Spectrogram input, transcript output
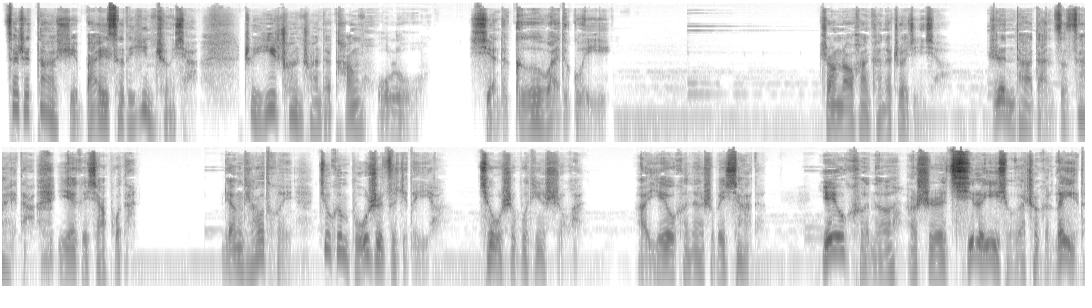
在这大雪白色的映衬下，这一串串的糖葫芦显得格外的诡异。张老汉看到这景象，任他胆子再大，也给吓破胆，两条腿就跟不是自己的一样。就是不听使唤，啊，也有可能是被吓的，也有可能是骑了一宿的车给累的，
